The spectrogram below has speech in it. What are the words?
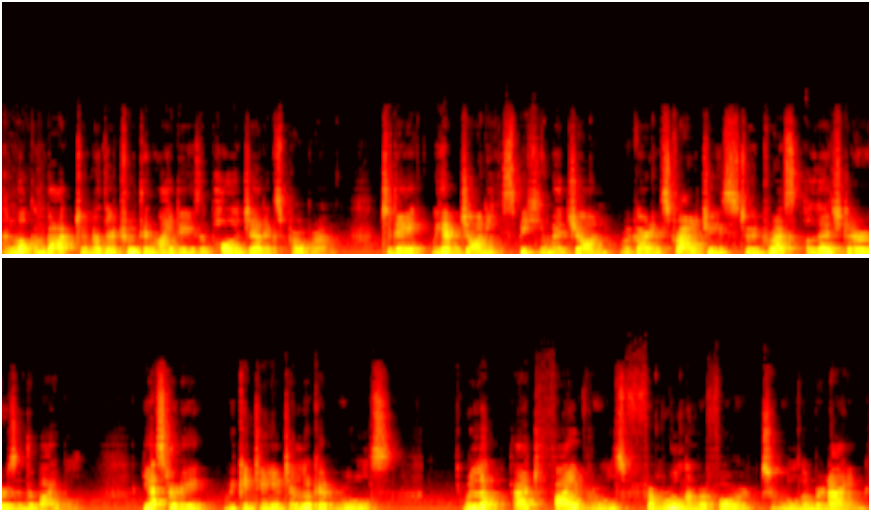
and welcome back to another Truth in My Days apologetics program. Today, we have Johnny speaking with John regarding strategies to address alleged errors in the Bible. Yesterday, we continued to look at rules. We looked at five rules from rule number four to rule number nine.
